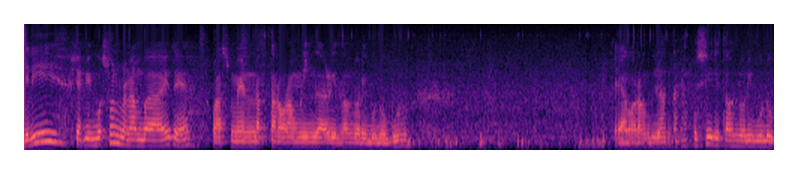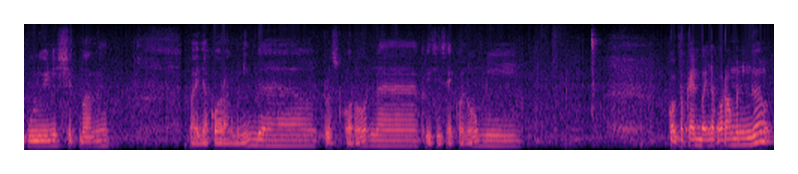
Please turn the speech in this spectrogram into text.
Jadi Chadwick Boseman menambah itu ya klasmen daftar orang meninggal di tahun 2020 Yang orang bilang kenapa sih di tahun 2020 ini shit banget? Banyak orang meninggal, terus corona, krisis ekonomi. Kalau terkait banyak orang meninggal,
